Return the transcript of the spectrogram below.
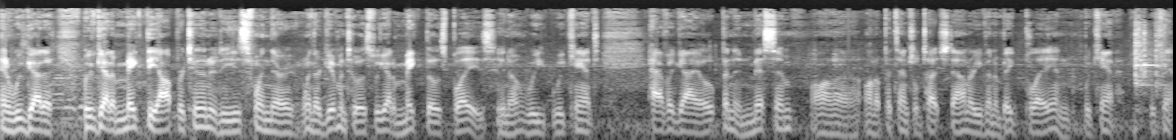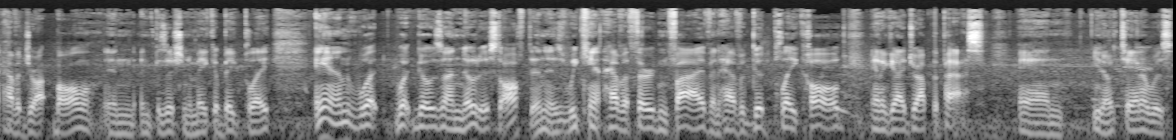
And we've got to we've got to make the opportunities when they're when they're given to us. We got to make those plays. You know, we, we can't have a guy open and miss him on a on a potential touchdown or even a big play, and we can't we can't have a drop ball in, in position to make a big play. And what what goes unnoticed often is we can't have a third and five and have a good play called and a guy drop the pass. And you know, Tanner was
